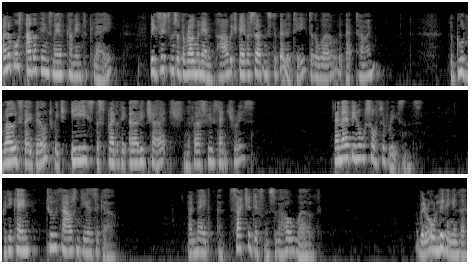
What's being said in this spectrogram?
And of course, other things may have come into play. The existence of the Roman Empire, which gave a certain stability to the world at that time. The good roads they built, which eased the spread of the early church in the first few centuries. There may have been all sorts of reasons. But he came 2,000 years ago and made a, such a difference to the whole world. We're all living in the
